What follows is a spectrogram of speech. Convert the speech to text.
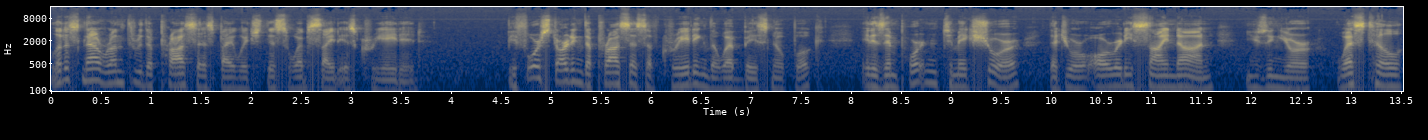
Let us now run through the process by which this website is created. Before starting the process of creating the web-based notebook, it is important to make sure that you are already signed on using your Westhill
